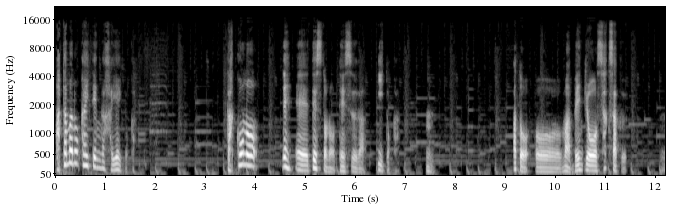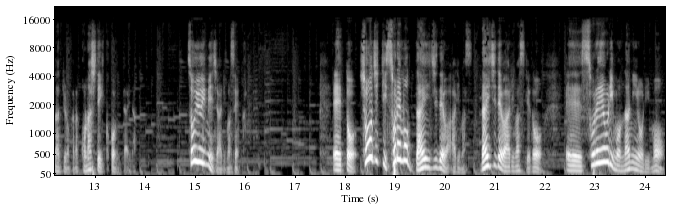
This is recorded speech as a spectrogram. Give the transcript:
頭の回転が速いとか、学校のね、えー、テストの点数がいいとか、うん。あと、まあ、勉強をサクサク、なんていうのかな、こなしていく子みたいな。そういうイメージありませんか？えっ、ー、と、正直それも大事ではあります。大事ではありますけど、えー、それよりも何よりも、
